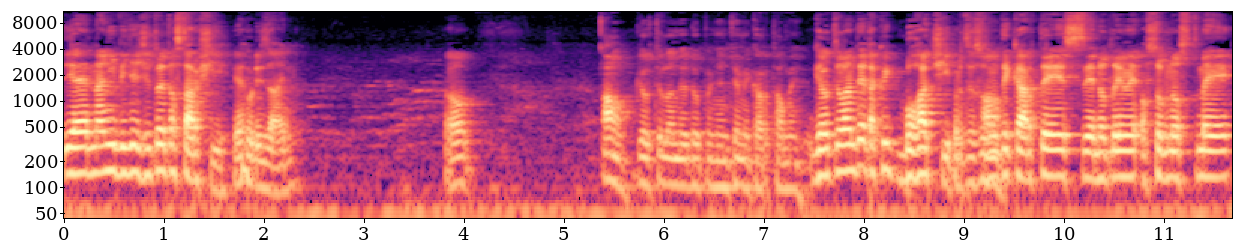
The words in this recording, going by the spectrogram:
je na ní vidět, že to je ta starší, jeho design. Jo. Ano, Guilty Land je doplněn těmi kartami. Guilty Land je takový bohatší, protože jsou tam ty karty s jednotlivými osobnostmi.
